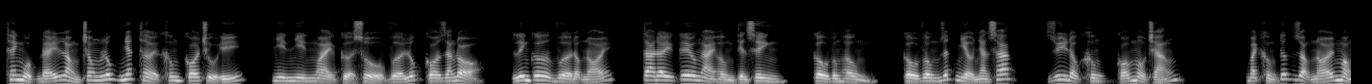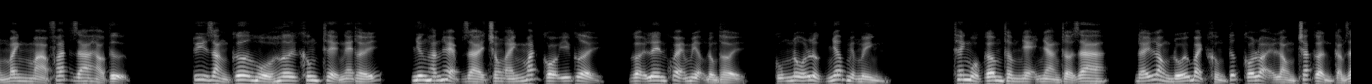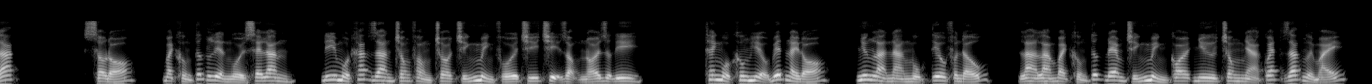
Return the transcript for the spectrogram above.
Thanh mục đấy lòng trong lúc nhất thời không có chủ ý, nhìn nhìn ngoài cửa sổ vừa lúc có dáng đỏ, linh cơ vừa động nói, ta đây kêu ngài hồng tiên sinh, cầu vông hồng, cầu vông rất nhiều nhan sắc, duy độc không có màu trắng. Bạch khổng tức giọng nói mỏng manh mà phát ra hảo tự. Tuy rằng cơ hồ hơi không thể nghe thấy, nhưng hắn hẹp dài trong ánh mắt có ý cười, gợi lên khỏe miệng đồng thời, cũng nỗ lực nhấp miệng mình. Thanh mùa cơm thầm nhẹ nhàng thở ra, đáy lòng đối bạch khổng tức có loại lòng chắc gần cảm giác. Sau đó, bạch khổng tức liền ngồi xe lăn, đi một khắc gian trong phòng cho chính mình phối trí trị giọng nói dược đi. Thanh mục không hiểu biết này đó, nhưng là nàng mục tiêu phân đấu, là làm bạch khổng tức đem chính mình coi như trong nhà quét rác người máy.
